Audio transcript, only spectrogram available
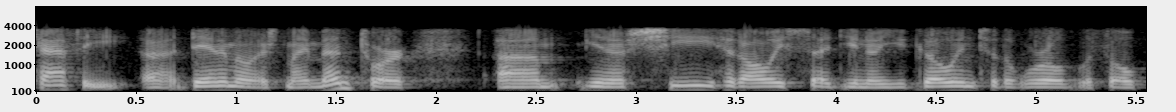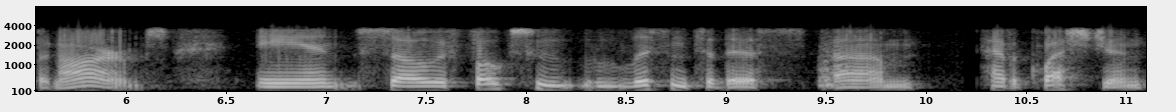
Kathy uh, Dannemiller is my mentor. Um, you know, she had always said, you know, you go into the world with open arms. And so, if folks who, who listen to this um, have a question,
